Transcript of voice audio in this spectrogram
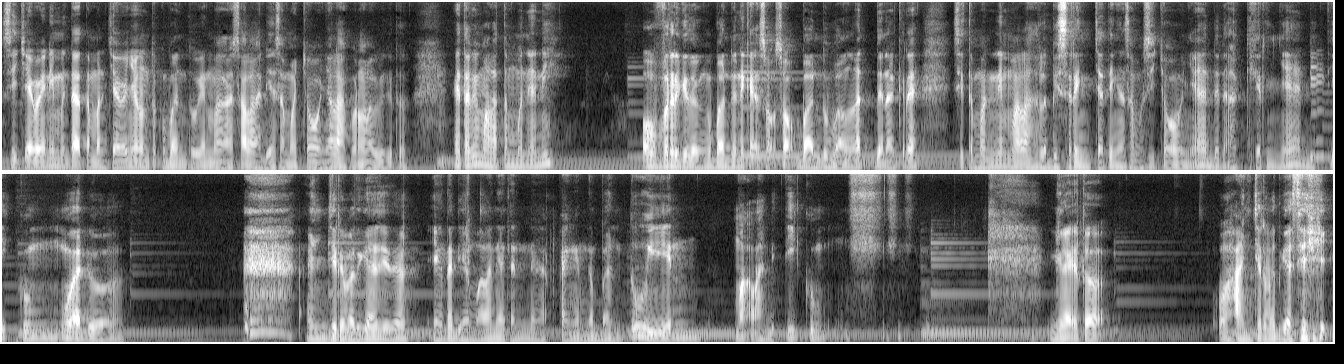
si cewek ini minta teman ceweknya untuk ngebantuin masalah dia sama cowoknya lah kurang lebih gitu. Eh tapi malah temennya nih over gitu ngebantuin kayak sok-sok bantu banget dan akhirnya si teman ini malah lebih sering chattingan sama si cowoknya dan akhirnya ditikung. Waduh. Anjir banget gak sih tuh yang tadinya malah niatnya pengen ngebantuin malah ditikung. Gila itu wah anjir banget gak sih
